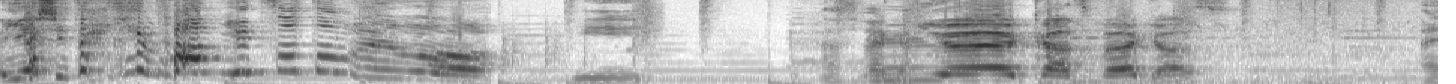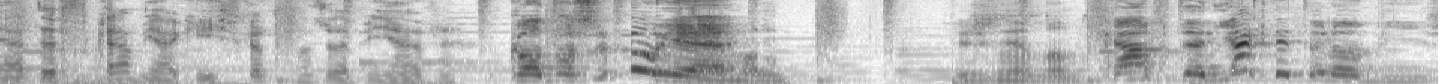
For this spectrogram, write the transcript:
Ja się tak nie bawię, co to było? I... Las Vegas. Nie, Cats Vegas. A ja te skam jakiś, skąd ma tyle pieniędzy? Kot Nie oszukuje! mam. Już nie mam. Kapten, jak ty to robisz?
